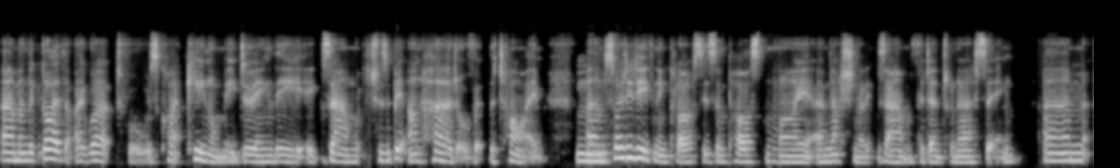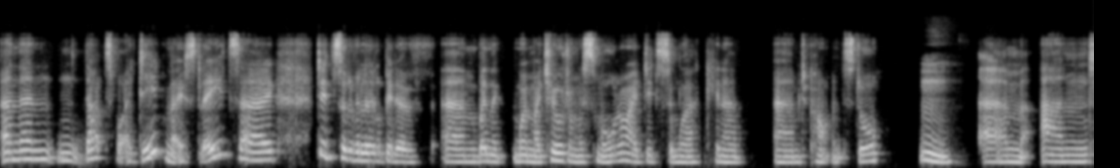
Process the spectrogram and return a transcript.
um, and the guy that I worked for was quite keen on me doing the exam, which was a bit unheard of at the time. Mm. Um, so I did evening classes and passed my um, national exam for dental nursing. Um, and then that's what I did mostly. So I did sort of a little bit of um, when the when my children were smaller, I did some work in a um, department store. Mm. Um, and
